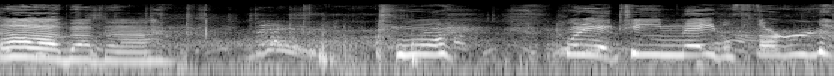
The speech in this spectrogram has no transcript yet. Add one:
Ah, bye bye. May. 2018, May the 3rd.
